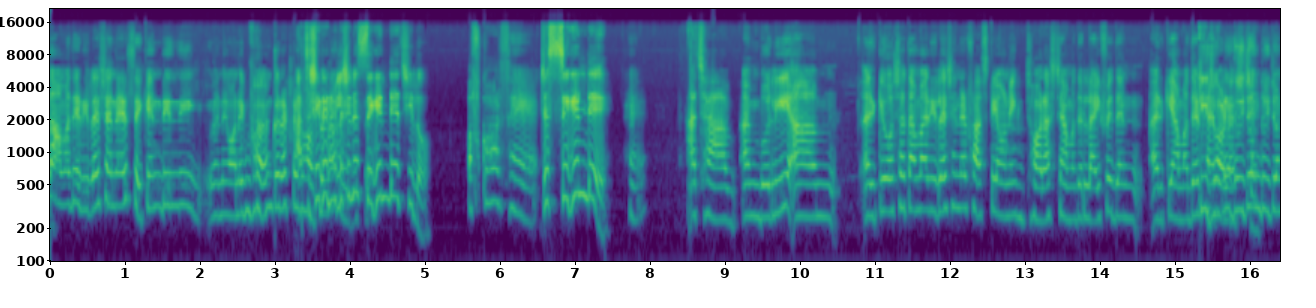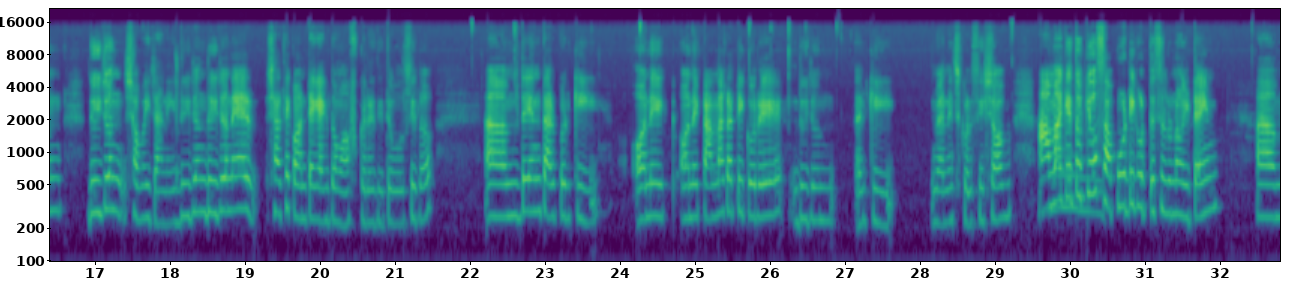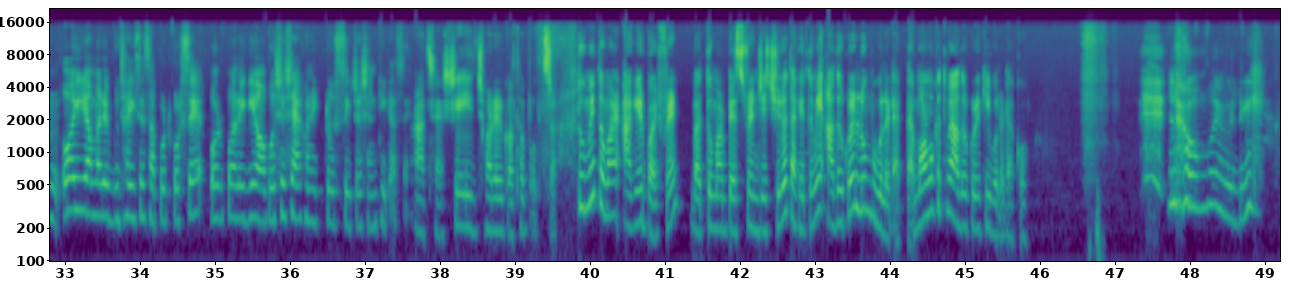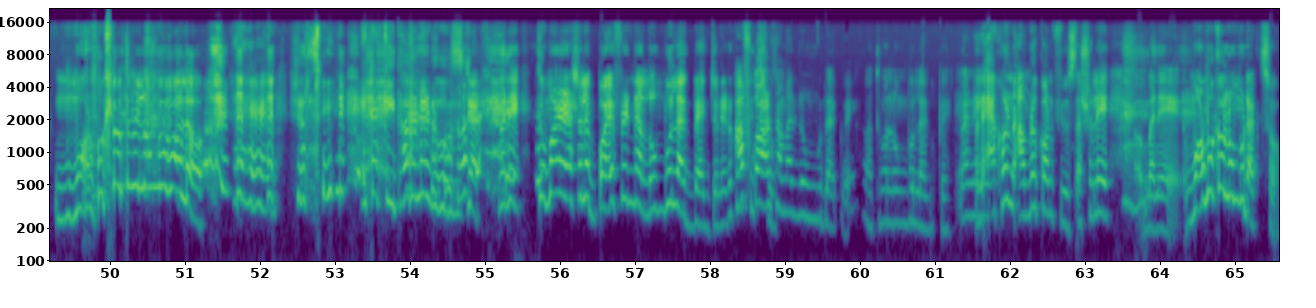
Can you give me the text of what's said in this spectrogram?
তো আমাদের রিলেশনের সেকেন্ড দিনই মানে অনেক ভয়ঙ্কর একটা আচ্ছা সেটা রিলেশনের সেকেন্ড ডে ছিল? অফকোর্স হ্যাঁ। জাস্ট সেকেন্ড ডে হ্যাঁ। আচ্ছা আমি বলি আর কি ওর সাথে আমার রিলেশনের ফার্স্টে অনেক ঝড় আসছে আমাদের লাইফে দেন আর কি আমাদের দুইজন দুইজন দুইজন সবাই জানে দুইজন দুইজনের সাথে কন্ট্যাক্ট একদম অফ করে দিতে বলছিল। দেন তারপর কি অনেক অনেক কান্নাকাটি করে দুইজন আর কি ম্যানেজ করেছি সব। আমাকে তো কেউ সাপোর্টই করতেছিল না ওই টাইম ওই আমারে বুঝাইছে সাপোর্ট করছে। ওর পরে গিয়ে অবশেষে এখন একটু সিচুয়েশন ঠিক আছে। আচ্ছা সেই ঝড়ের কথা বলছো। তুমি তোমার আগের বয়ফ্রেন্ড বা তোমার বেস্ট ফ্রেন্ড যে ছিল তাকে তুমি আদর করে লুম্বু বলে ডাকতা। মর্মকে তুমি আদর করে কি বলে ডাকো? লম্বই বলি। মর্মকেও তুমি বলো? সত্যি। এটা কি ধরনের রুলস মানে তোমার আসলে বয়ফ্রেন্ড না লম্বু লাগবে একজন এরকম? অফকোর্স আমার লম্বু লাগবে। তোমার লম্বু লাগবে। মানে মানে এখন আমরা কনফিউজ আসলে মানে মর্মকেও লম্বু ডাকছো।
